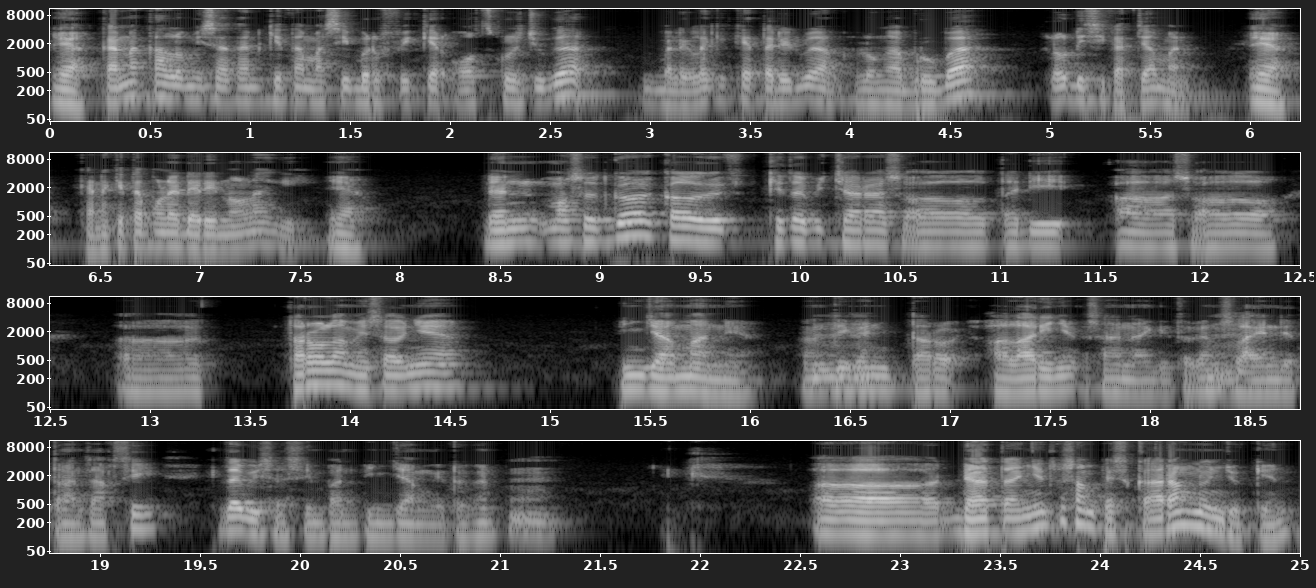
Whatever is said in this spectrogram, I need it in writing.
Ya. Karena kalau misalkan kita masih berpikir old school juga, balik lagi kayak tadi bilang, lu nggak berubah, lu disikat zaman. Iya. Karena kita mulai dari nol lagi. Dan maksud gue kalau kita bicara soal tadi eh, soal eh, taruhlah misalnya pinjaman ya. Nanti Mhm. kan taruh eh, larinya ke sana gitu kan. Mhm. Selain di transaksi, kita bisa simpan pinjam gitu kan. Hmm. Eh, datanya tuh sampai sekarang nunjukin.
